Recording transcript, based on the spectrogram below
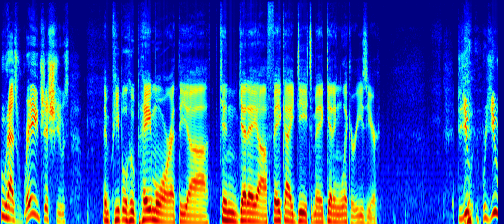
who has rage issues. And people who pay more at the uh, can get a uh, fake ID to make getting liquor easier. Do you were you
